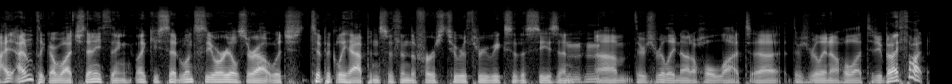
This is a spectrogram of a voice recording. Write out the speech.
I, I don't think I watched anything. Like you said, once the Orioles are out, which typically happens within the first two or three weeks of the season, Mhm. um, there's really not a whole lot. Uh, there's really not a whole lot to do. But I thought,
